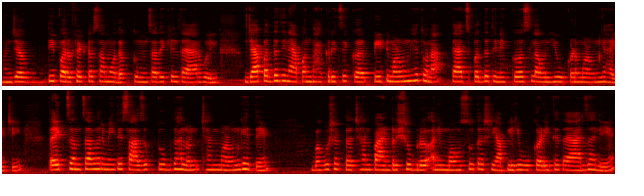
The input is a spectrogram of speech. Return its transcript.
म्हणजे अगदी परफेक्ट असा मोदक तुमचा देखील तयार होईल. ज्या पद्धतीने आपण भाकरीचे क पीठ मळून घेतो ना त्याच पद्धतीने कस लावून ही उकड मळून घ्यायची. तर एक चमचाभर मी ते साजूक तूप घालून छान मळून घेते. बघू शकता छान पांढरी शुभ्र आणि मौसूत अशी आपली ही उकड इथे तयार झाली आहे.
